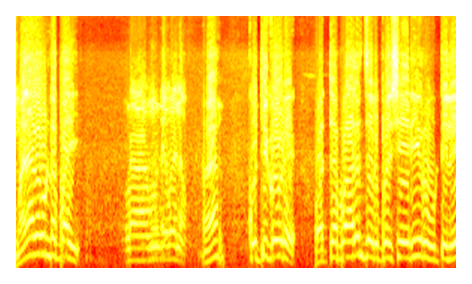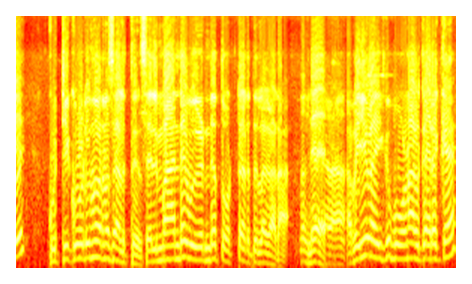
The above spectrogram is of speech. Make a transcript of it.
മലയാളം ഉണ്ടപ്പായി. ഏ? കുറ്റിക്കോട്. ഒറ്റപ്പാലം ചെറുപ്പശ്ശേരി റൂട്ടിൽ കുറ്റിക്കോട് എന്ന് പറഞ്ഞ സ്ഥലത്ത്. സൽമാന്റെ വീടിന്റെ തൊട്ടടുത്തുള്ള കട. അല്ലേ? അപ്പൊ ഈ വഴിക്ക് പോണ ആൾക്കാരൊക്കെ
